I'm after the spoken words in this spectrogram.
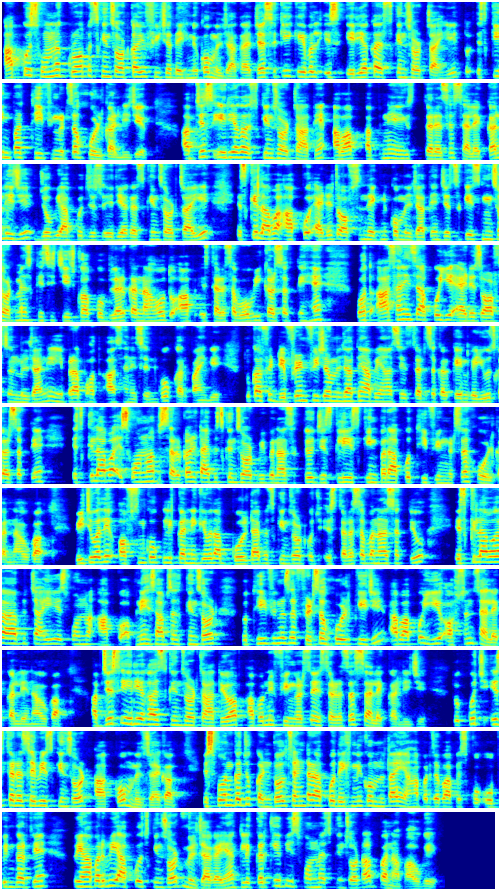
आपको इस फ़ोन में क्रॉप स्क्रीनशॉट का भी फीचर देखने को मिल जाता है। जैसे कि केवल इस एरिया का स्क्रीनशॉट चाहिए तो स्क्रीन पर थ्री फिंगर से होल्ड कर लीजिए। अब जिस एरिया का स्क्रीनशॉट चाहते हैं, अब आप अपने इस तरह से सेलेक्ट कर लीजिए, जो भी आपको जिस एरिया का स्क्रीनशॉट चाहिए। इसके अलावा आपको एडिट ऑप्शन देखने को मिल जाते हैं, जैसे कि स्क्रीनशॉट में किसी चीज़ को आपको ब्लर करना हो तो आप इस तरह से वो भी कर सकते हैं। बहुत आसानी से आपको ये एडिट ऑप्शन मिल जाएँगे, यहीं पर आप बहुत आसानी से इनको कर पाएँगे। तो काफ़ी डिफरेंट फीचर मिल जाते हैं, आप यहाँ से इस तरह से करके इनका यूज़ कर सकते हैं। इसके अलावा इस फ़ोन में आप सर्कल टाइप स्क्रीन भी बना सकते हो, जिसके लिए स्क्रीन पर आपको थ्री फिंगर से होल्ड करना होगा। विजुअली ऑप्शन को क्लिक करने के बाद आप गोल टाइप स्क्रीन कुछ इस तरह से बना सकते हो। इसके अलावा आप चाहिए इस फ़ोन में आपको अपने हिसाब से स्क्रीन तो थ्री फिंगर से फिर से होल्ड कीजिए। अब आपको ये ऑप्शन सेलेक्ट कर लेना होगा। अब जिस एरिया का स्क्रीनशॉट चाहते हो आप अपनी फिंगर से इस तरह से सेलेक्ट कर लीजिए। तो कुछ इस तरह से भी स्क्रीनशॉट आपको मिल जाएगा। इस फ़ोन का जो कंट्रोल सेंटर आपको देखने को मिलता है, यहाँ पर जब आप इसको ओपन करते हैं तो यहाँ पर भी आपको स्क्रीनशॉट मिल जाएगा। यहाँ क्लिक करके भी इस फ़ोन में स्क्रीनशॉट आप बना पाओगे।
